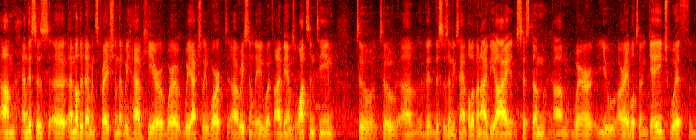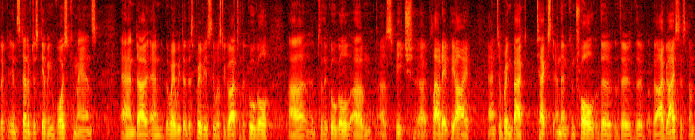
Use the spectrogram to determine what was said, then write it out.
Um, and this is uh, another demonstration that we have here where we actually worked uh, recently with IBM's Watson team to, to uh, th this is an example of an IVI system um, where you are able to engage with, the, instead of just giving voice commands, and, uh, and the way we did this previously was to go out to the Google, uh, to the Google um, uh, Speech uh, Cloud API and to bring back text and then control the, the, the, the IVI system.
